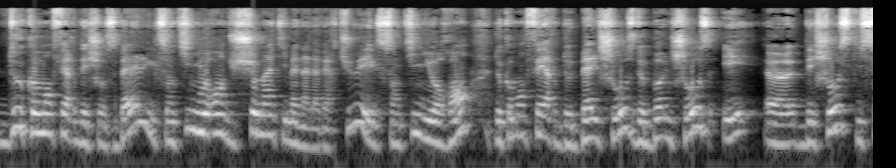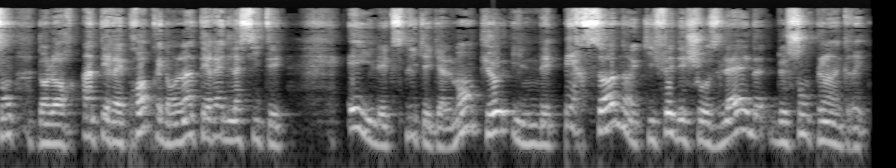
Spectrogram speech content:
de comment faire des choses belles, ils sont ignorants du chemin qui mène à la vertu et ils sont ignorants de comment faire de belles choses, de bonnes choses et euh, des choses qui sont dans leur intérêt propre et dans l'intérêt de la cité. Et il explique également qu'il n'est personne qui fait des choses laides de son plein gré.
